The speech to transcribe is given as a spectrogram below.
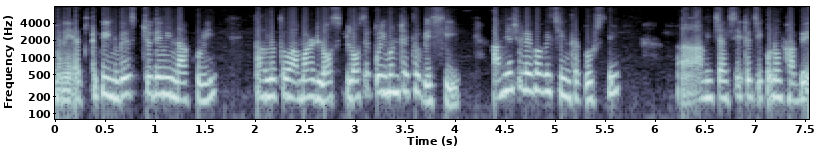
মানে এতটুকু ইনভেস্ট যদি আমি না করি তাহলে তো আমার লস লসের পরিমাণটাই তো বেশি। আমি আসলে এভাবে চিন্তা করছি। আমি চাইছি এটা যে কোনো ভাবে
